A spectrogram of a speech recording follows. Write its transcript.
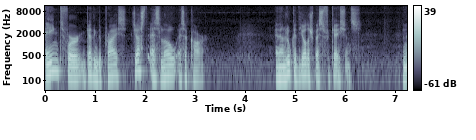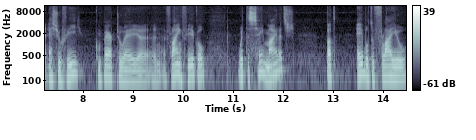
aimed for getting the price just as low as a car. And then look at the other specifications. An SUV compared to a, uh, a flying vehicle with the same mileage, but able to fly you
